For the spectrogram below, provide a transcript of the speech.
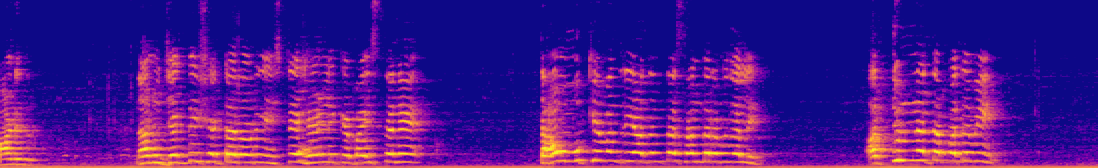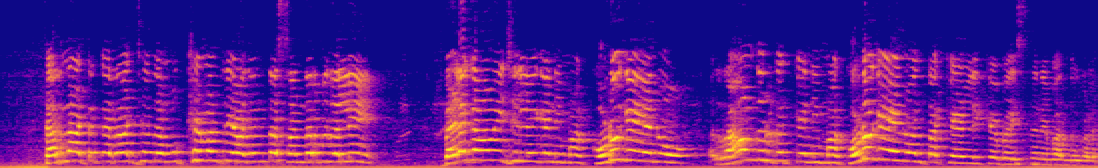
ಮಾಡಿದ್ರು. ನಾನು ಜಗದೀಶ್ ಶೆಟ್ಟರ್ ಅವರಿಗೆ ಇಷ್ಟೇ ಹೇಳಲಿಕ್ಕೆ ಬಯಸ್ತೇನೆ. ತಾವು ಮುಖ್ಯಮಂತ್ರಿ ಆದಂತ ಸಂದರ್ಭದಲ್ಲಿ ಅತ್ಯುನ್ನತ ಪದವಿ, ಕರ್ನಾಟಕ ರಾಜ್ಯದ ಮುಖ್ಯಮಂತ್ರಿ ಆದಂತ ಸಂದರ್ಭದಲ್ಲಿ ಬೆಳಗಾವಿ ಜಿಲ್ಲೆಗೆ ನಿಮ್ಮ ಕೊಡುಗೆ ಏನು ರಾಮದುರ್ಗಕ್ಕೆ ನಿಮ್ಮ ಕೊಡುಗೆ ಏನು ಅಂತ ಕೇಳಲಿಕ್ಕೆ ಬಯಸ್ತೇನೆ ಬಂಧುಗಳೇ.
